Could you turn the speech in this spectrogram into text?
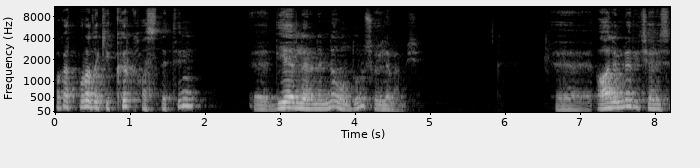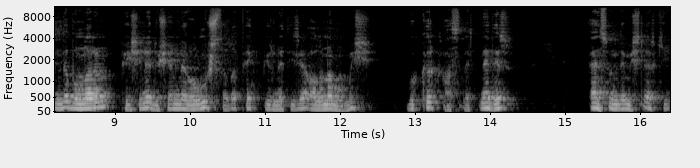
Fakat buradaki 40 hasletin e, diğerlerinin ne olduğunu söylememiş. E, alimler içerisinde bunların peşine düşenler olmuşsa da pek bir netice alınamamış. Bu 40 haslet nedir? En son demişler ki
